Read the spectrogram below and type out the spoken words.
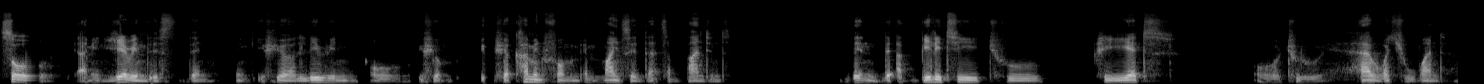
So I mean, hearing this, then think if you're living or if you're if you're coming from a mindset that's abundant, then the ability to create or to have what you want, I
